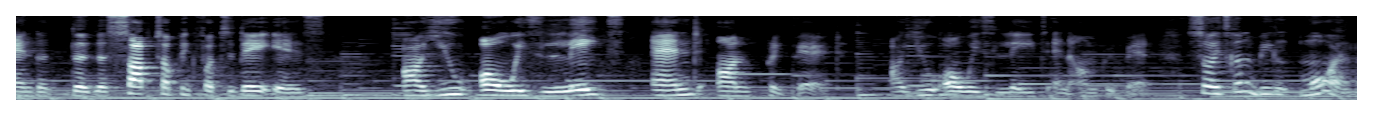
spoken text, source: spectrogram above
and the the, the subtopic for today is: Are you always late and unprepared? Are you always late and unprepared? So it's going to be more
